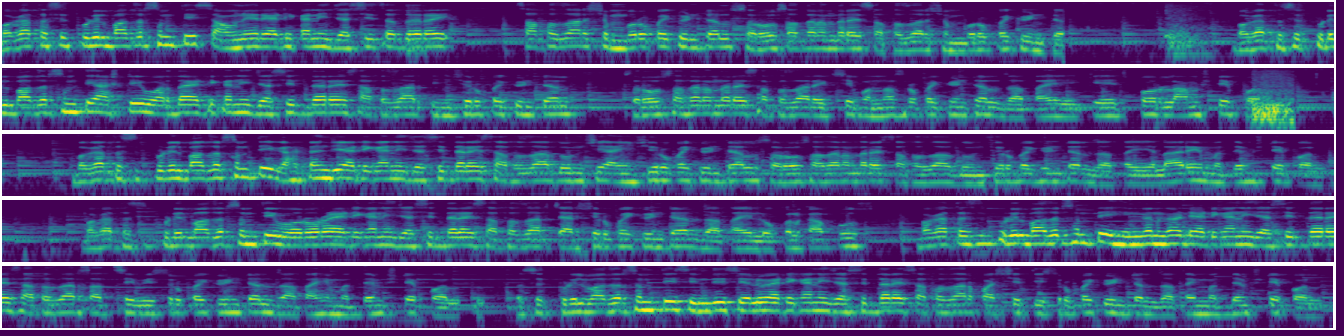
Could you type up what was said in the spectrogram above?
बघा तसेच पुढील बाजार समिती सावनेर या ठिकाणी जास्तीचा दर आहे सात हजार शंभर रुपये क्विंटल सर्वसाधारण दर आहे सात हजार शंभर रुपये क्विंटल. बघा तसेच पुढील बाजार समिती आष्टी वर्धा या ठिकाणी जास्तीत दर आहे सात हजार तीनशे रुपये क्विंटल सर्वसाधारण दर आहे सात हजार एकशे पन्नास रुपये क्विंटल जात आहे ए के एच फोर लांब स्टेपर बघा तसेच पुढील बाजार समिती घाटंजी या ठिकाणी जास्तीत दर आहे सात हजार दोनशे ऐंशी रुपये क्विंटल सर्वसाधारण दर आहे सात हजार दोनशे रुपये क्विंटल जात आहे एल आर ए मध्यम स्टेपल बघा तसेच पुढील बाजार समिती वरोरा या ठिकाणी जास्तीत दर आहे सात हजार चारशे रुपये क्विंटल जात आहे लोकल कापूस. बघा तसेच पुढील बाजार समिती हिंगणघाट या ठिकाणी जास्तीत दर आहे सात हजार सातशे वीस रुपये क्विंटल जात आहे मध्यम स्टेपल. तसेच पुढील बाजार समिती सिंधी सेलू या ठिकाणी जास्तीत दर आहे सात हजार पाचशे तीस रुपये क्विंटल जात आहे मध्यम स्टेपल.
